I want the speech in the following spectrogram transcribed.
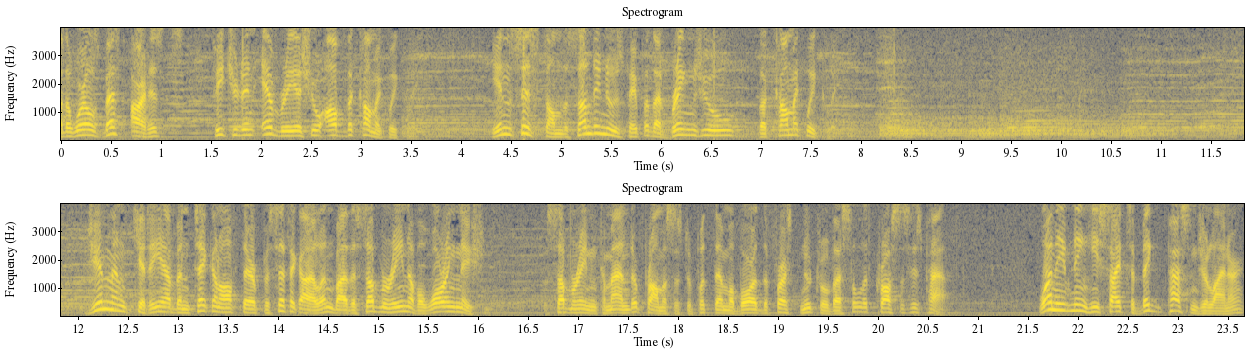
the world's best artists featured in every issue of the Comic Weekly. Insist on the Sunday newspaper that brings you the Comic Weekly. Jim and Kitty have been taken off their Pacific island by the submarine of a warring nation. The submarine commander promises to put them aboard the first neutral vessel that crosses his path. One evening, he sights a big passenger liner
